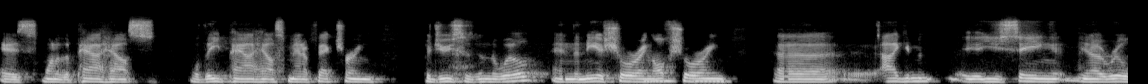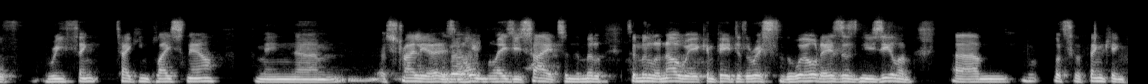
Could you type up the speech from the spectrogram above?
as one of the powerhouse or the powerhouse manufacturing producers in the world, and the nearshoring, offshoring uh, argument. Are you seeing, you know, real rethink taking place now? I mean, um, Australia is, well, as you say, it's in the middle. It's the middle of nowhere compared to the rest of the world, as is New Zealand. Um, what's the thinking?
